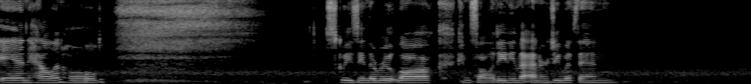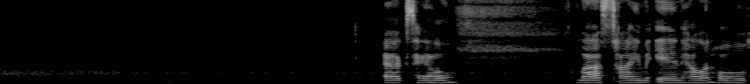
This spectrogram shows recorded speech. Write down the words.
Inhale and hold squeezing the root lock, consolidating the energy within. Exhale. Last time, inhale and hold.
